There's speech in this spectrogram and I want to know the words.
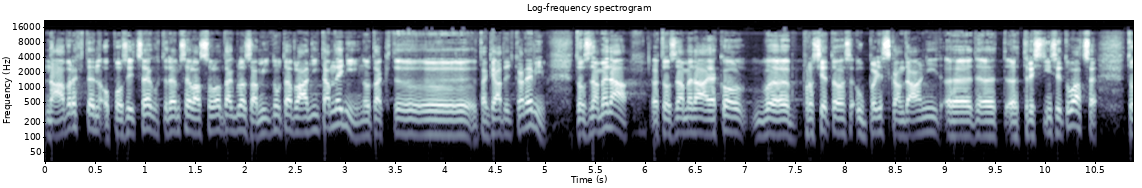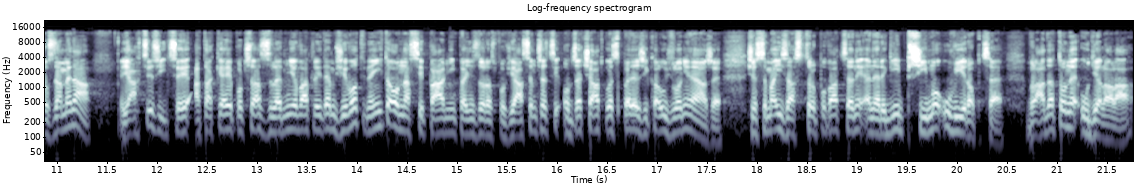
návrh ten opozice, o kterém se hlasovalo, tak byl zamítnut a vládní tam není, no tak, to, tak já teďka nevím. To znamená, to znamená jako eh, prostě to je úplně skandální eh, tristní situace. To znamená, já chci říci, a také je potřeba zlevňovat lidem život. Není to o nasypání peněz do rozpočtu. Já jsem přeci od začátku SPD říkal už loni na jaře, že se mají zastropovat ceny energií přímo u výrobce. Vláda to neudělala,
